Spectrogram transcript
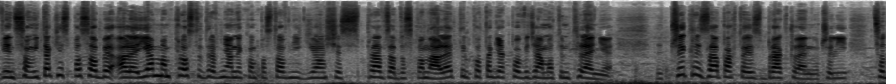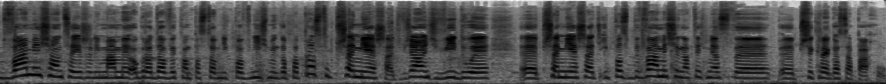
więc są i takie sposoby, ale ja mam prosty drewniany kompostownik i on się sprawdza doskonale, tylko tak jak powiedziałam o tym tlenie. Przykry zapach to jest brak tlenu, czyli co dwa miesiące, jeżeli mamy ogrodowy kompostownik, powinniśmy go po prostu przemieszać, wziąć widły, e, przemieszać i pozbywamy się natychmiast e, e, przykrego zapachu.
